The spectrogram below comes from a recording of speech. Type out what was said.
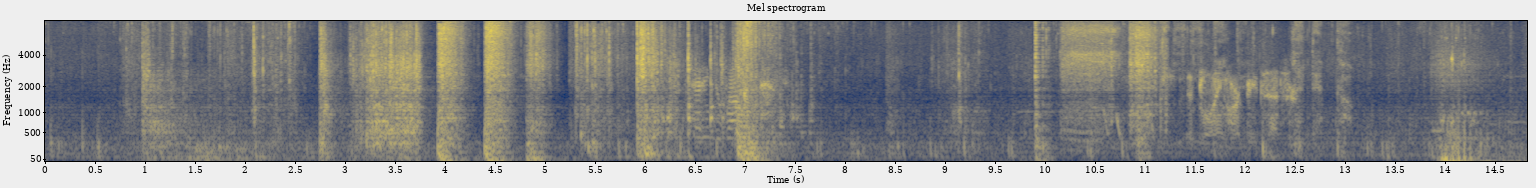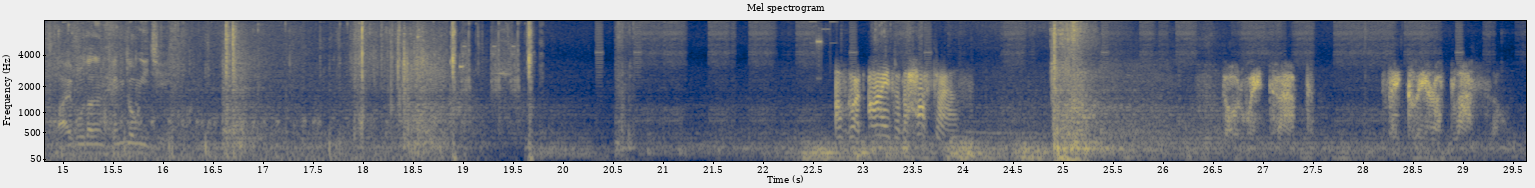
Setting to welcome. Deploying heartbeat sensor. 말보다는 행동이지. aplaçam.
